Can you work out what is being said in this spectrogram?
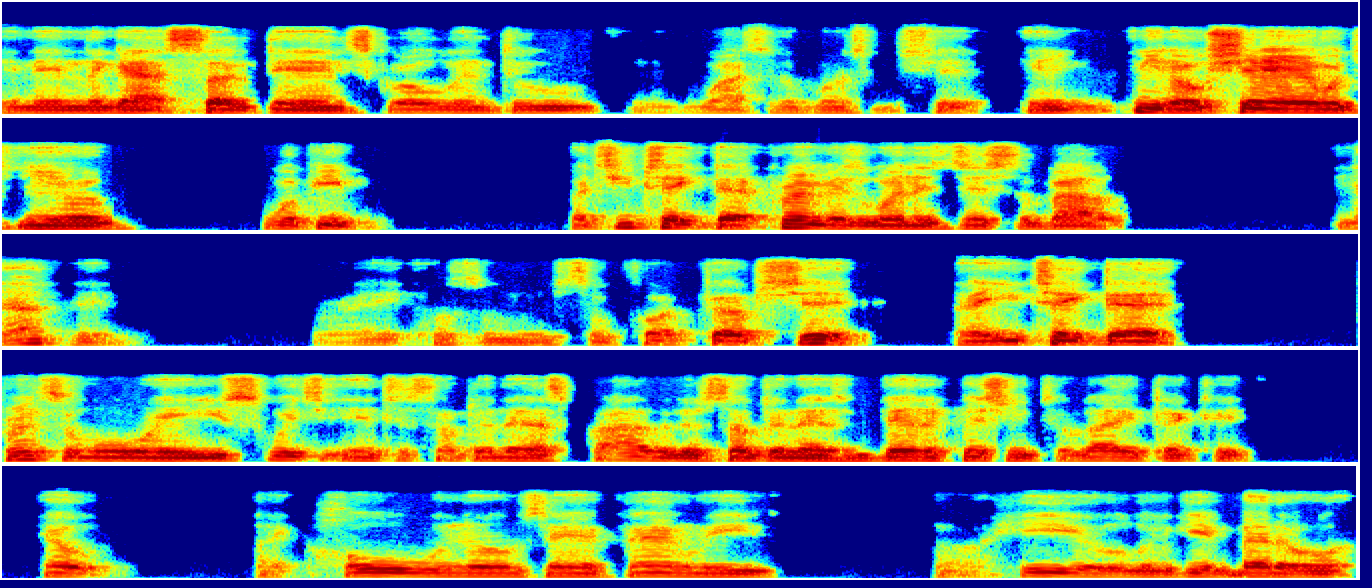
and then they got sucked in scrolling through watching a bunch of shit and you know, sharing with you know with people. But you take that premise when it's just about nothing, right? Or some some fucked up shit. And you take that principle and you switch it into something that's positive, something that's beneficial to life that could help like whole, you know what I'm saying, families uh, heal or get better or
